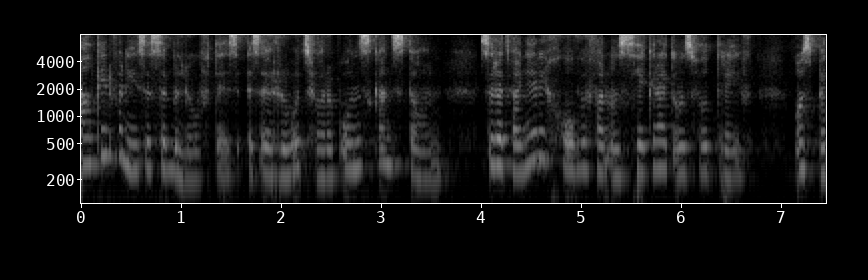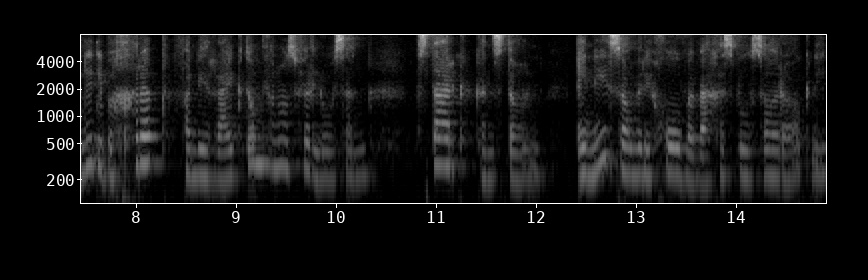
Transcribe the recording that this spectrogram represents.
Elkeen van Jesus se beloftes is 'n rots waarop ons kan staan, sodat wanneer die golwe van onsekerheid ons wil tref, ons binne die begrip van die rykdom van ons verlossing sterk kan staan en nie saam met die golwe weggespoel sal raak nie.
